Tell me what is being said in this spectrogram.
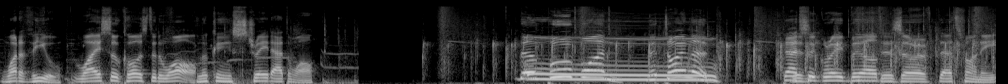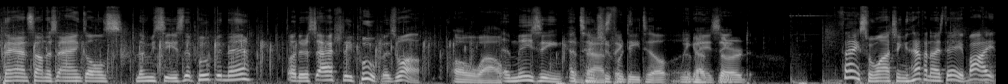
What a view. Why so close to the wall? Looking straight at the wall. the poop one. The toilet. That's This- a great build. Deserved. That's funny. Pants on his ankles. Let me see. Is there poop in there? Oh, there's actually poop as well. Oh wow. Amazing attention for detail. We got Amazing. third. Thanks for watching. Have a nice day. Bye.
